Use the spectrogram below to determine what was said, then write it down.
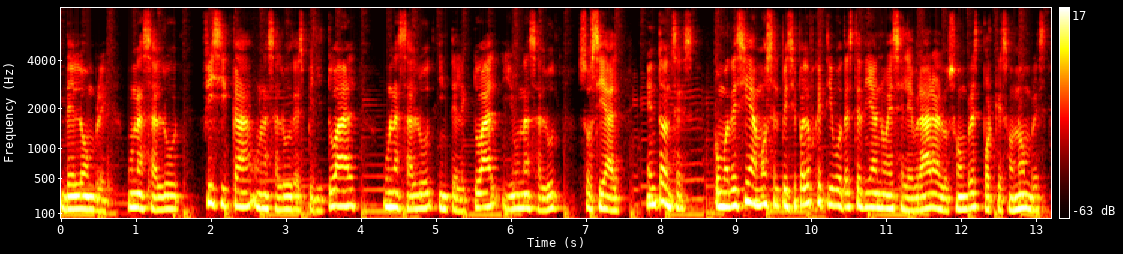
del hombre, una salud física, una salud espiritual, una salud intelectual y una salud social. Entonces, como decíamos, el principal objetivo de este día no es celebrar a los hombres porque son hombres,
